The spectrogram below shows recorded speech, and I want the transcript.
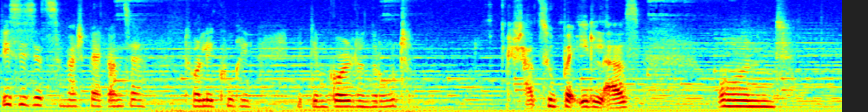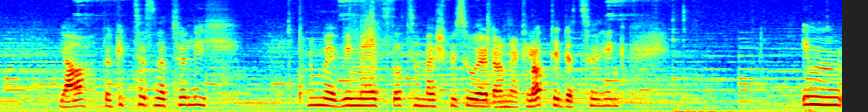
das ist jetzt zum Beispiel eine ganz tolle Kugel mit dem Gold und Rot. Schaut super edel aus. Und ja, da gibt es jetzt natürlich, nur mal, wenn man jetzt da zum Beispiel so eine Glatte dazu hängt. Im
